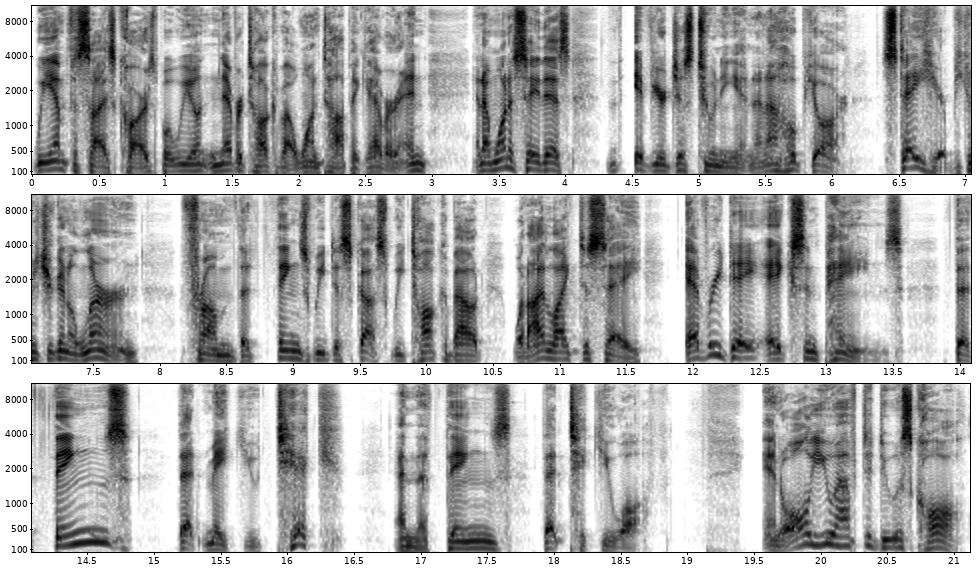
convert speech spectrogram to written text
we emphasize cars, but we don't, never talk about one topic ever. And and I want to say this: if you're just tuning in, and I hope you are, stay here because you're going to learn from the things we discuss. We talk about what I like to say: everyday aches and pains, the things that make you tick, and the things that tick you off. And all you have to do is call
